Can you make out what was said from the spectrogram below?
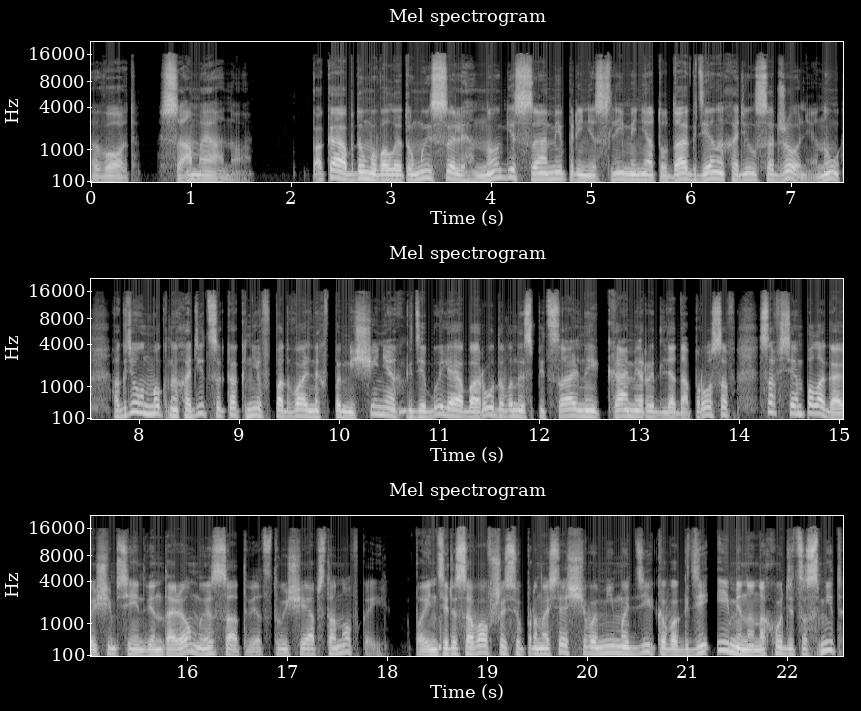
Вот, самое оно. Пока обдумывал эту мысль, ноги сами принесли меня туда, где находился Джонни. Ну, а где он мог находиться, как не в подвальных помещениях, где были оборудованы специальные камеры для допросов со всем полагающимся инвентарем и соответствующей обстановкой? Поинтересовавшись у проносящего мимо Дикого, где именно находится Смит,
